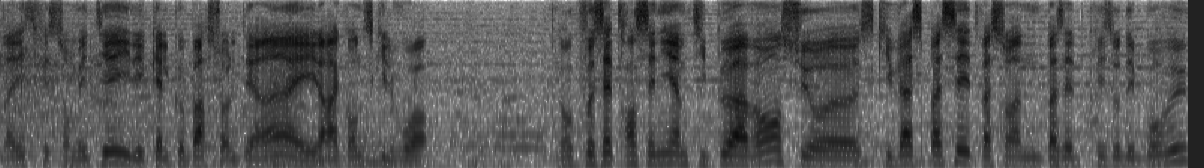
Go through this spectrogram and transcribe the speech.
Journaliste fait son métier, il est quelque part sur le terrain et il raconte ce qu'il voit. Donc il faut s'être renseigné un petit peu avant sur euh, ce qui va se passer de façon à ne pas être pris au dépourvu.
